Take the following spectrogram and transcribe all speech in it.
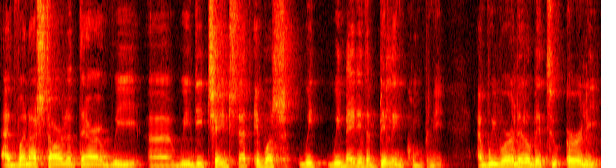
And when I started there, we uh, we indeed changed that. It was we we made it a billing company, and we were a little bit too early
